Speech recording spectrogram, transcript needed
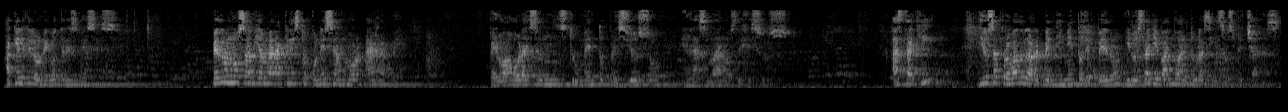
Aquel que lo negó tres veces. Pedro no sabía amar a Cristo con ese amor ágape, pero ahora es un instrumento precioso en las manos de Jesús. Hasta aquí Dios ha probado el arrepentimiento de Pedro y lo está llevando a alturas insospechadas.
